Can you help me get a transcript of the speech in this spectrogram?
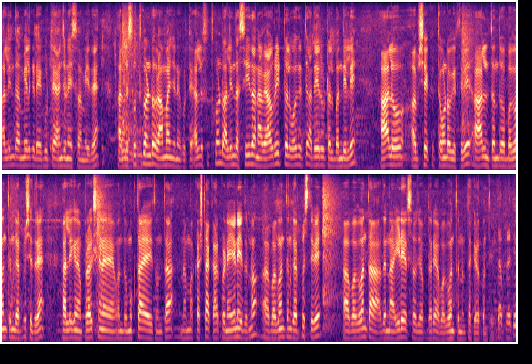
ಅಲ್ಲಿಂದ ಮೇಲ್ಗಡೆ ಗುಟ್ಟೆ ಆಂಜನೇಯ ಸ್ವಾಮಿ ಇದೆ. ಅಲ್ಲಿ ಸುತ್ತಕೊಂಡು ರಾಮಾಂಜನೇಯ ಗುಟ್ಟೆ ಅಲ್ಲಿ ಸುತ್ತಕೊಂಡು ಅಲ್ಲಿಂದ ಸೀದಾ ನಾವು ಯಾವ ರೂಟಲ್ಲಿ ಹೋಗಿರ್ತೀವಿ ಅದೇ ರೂಟಲ್ಲಿ ಬಂದಿಲ್ಲಿ ಹಾಲು ಅಭಿಷೇಕಕ್ಕೆ ತೊಗೊಂಡೋಗಿರ್ತೀವಿ. ಹಾಲನ್ನು ತಂದು ಭಗವಂತನಿಗೆ ಅರ್ಪಿಸಿದರೆ ಅಲ್ಲಿಗೆ ನಮ್ಮ ಪ್ರದಕ್ಷಿಣೆ ಒಂದು ಮುಕ್ತಾಯ ಆಯಿತು ಅಂತ ನಮ್ಮ ಕಷ್ಟ ಕಾರ್ಪಣೆ ಏನೇ ಇದ್ರೂ ಆ ಭಗವಂತನಿಗೆ ಅರ್ಪಿಸ್ತೀವಿ. ಆ ಭಗವಂತ ಅದನ್ನು ಈಡೇರಿಸೋ ಜವಾಬ್ದಾರಿ ಆ ಭಗವಂತನ ಅಂತ ಕೇಳ್ಕೊತೀವಿ. ಪ್ರತಿ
